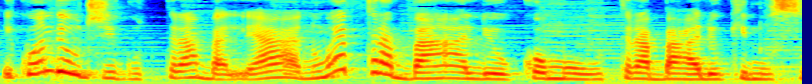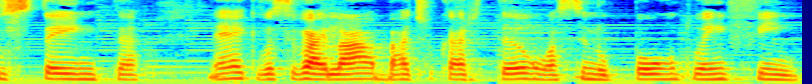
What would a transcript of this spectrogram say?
E quando eu digo trabalhar, não é trabalho como o trabalho que nos sustenta, né? Que você vai lá, bate o cartão, assina o ponto, enfim.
